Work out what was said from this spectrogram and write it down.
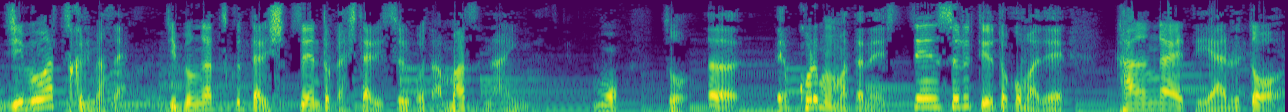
自分は作りません。自分が作ったり出演とかしたりすることはまずないんですも、そう、ただ、でもこれもまたね、出演するっていうとこまで考えてやると、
